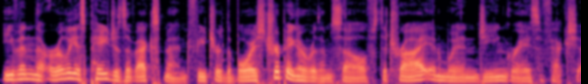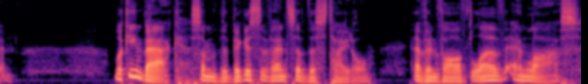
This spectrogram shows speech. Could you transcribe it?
Even the earliest pages of X Men featured the boys tripping over themselves to try and win Jean Grey's affection. Looking back, some of the biggest events of this title have involved love and loss,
